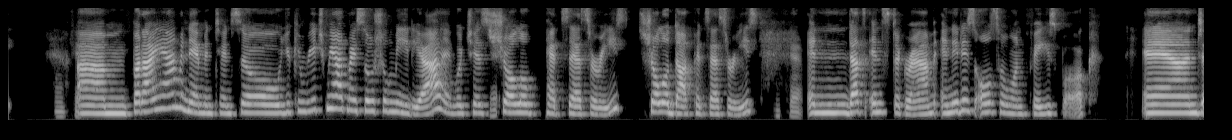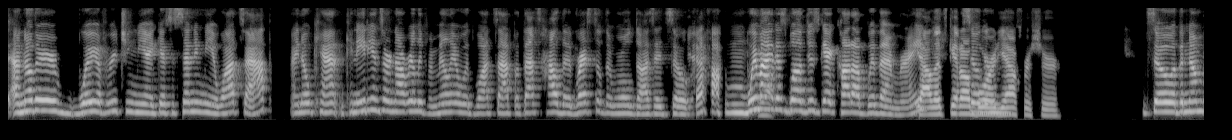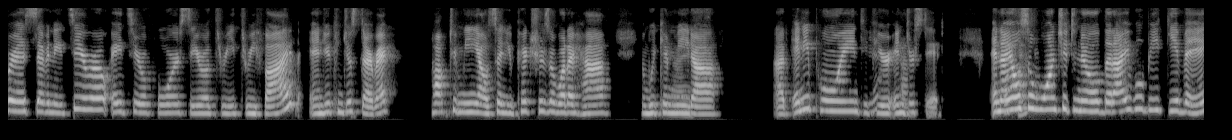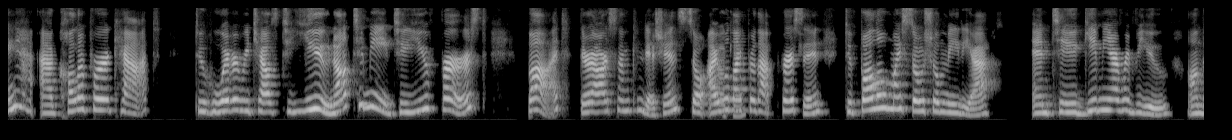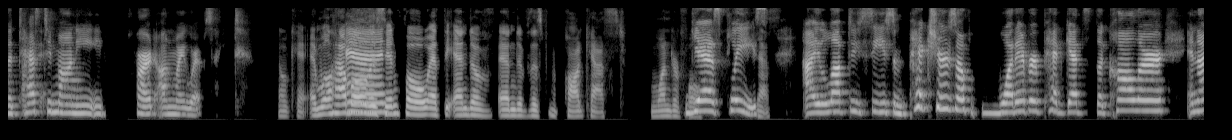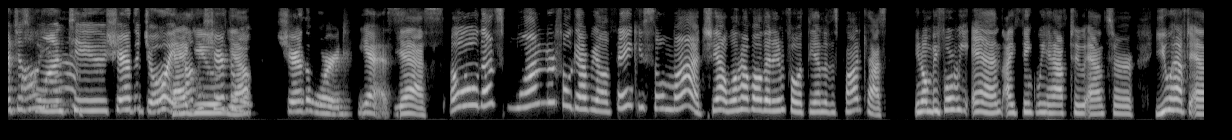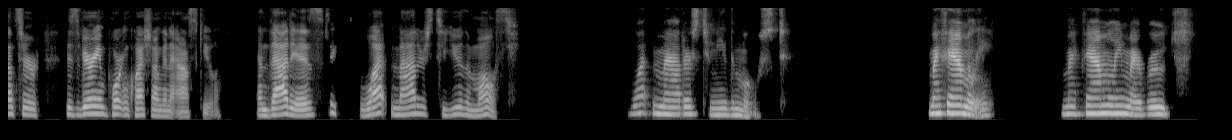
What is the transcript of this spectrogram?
Okay. Um, but I am in Edmonton, so you can reach me at my social media, which is Okay. Xolo Accessories, Xolo.Petccessories, Okay. and that's Instagram, and it is also on Facebook. And another way of reaching me, I guess, is sending me a WhatsApp. I know can Canadians are not really familiar with WhatsApp, but that's how the rest of the world does it. So Yeah. we Yeah. might as well just get caught up with them, right? Yeah, let's get on So board. the Yeah, for sure. so the number is 780-804-0335 and you can just direct talk to me. I'll send you pictures of what I have and we can meet Nice. uh at any point if you're interested. And I also want you to know that I will be giving a color for a cat to whoever reaches out to you, not to me, to you first. But there are some conditions. So I would Okay. like for that person to follow my social media and to give me a review on the Okay. testimony part on my website. Okay. And we'll have all this info at the end of end of this podcast. Wonderful. yes, please. Yes. I love to see some pictures of whatever pet gets the collar, and I just Oh, want yeah. to share the joy. Tag you. share the Yeah. share the word. Yes. Yes. Oh, that's wonderful, Gabrielle. Thank you so much. Yeah, we'll have all that info at the end of this podcast. You know, before we end, I think we have to answer, you have to answer this very important question I'm going to ask you. And that is, what matters to you the most? What matters to me the most? My family. My family, my roots,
